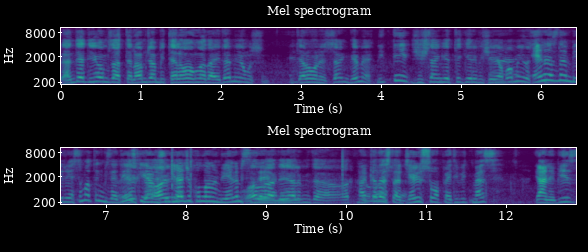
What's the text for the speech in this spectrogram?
Ben de diyorum zaten amcam bir telefon kadar demiyor musun? Bir telefon etsen değil mi? Bitti. İş işten gittikleri bir şey yapamıyorsun. En azından bir resim atın bize. Diyoruz ki İşte yani şu aynen. ilacı kullanın diyelim size. Vallahi yani. diyelim de Arkadaşlar işte. ceviz sohbeti bitmez. Yani biz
